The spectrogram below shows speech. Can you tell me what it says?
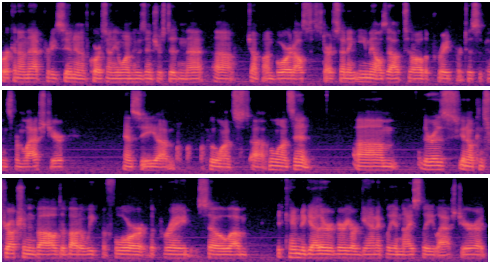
working on that pretty soon. And of course, anyone who's interested in that, uh, jump on board. I'll start sending emails out to all the parade participants from last year and see um, who wants uh, who wants in. Um, there is, you know, construction involved about a week before the parade, so um, it came together very organically and nicely last year. I'd,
